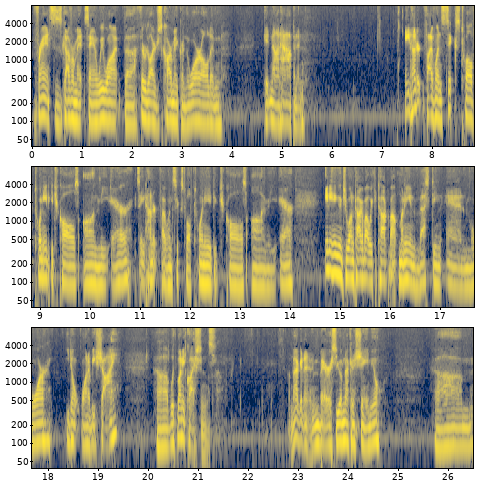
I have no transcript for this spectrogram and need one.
France's government saying we want the third largest car maker in the world and it not happening. 800 516 1220 to get your calls on the air. It's 800 516 1220 to get your calls on the air anything that you want to talk about, we could talk about money, investing, and more. You don't want to be shy uh, with money questions. I'm not going to embarrass you. I'm not going to shame you. Um,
